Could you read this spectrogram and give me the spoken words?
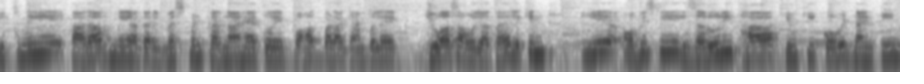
इतने तादाद में अगर इन्वेस्टमेंट करना है तो एक बहुत बड़ा गैम्बल है, एक जुआ सा हो जाता है। लेकिन ये ऑब्वियसली ज़रूरी था क्योंकि कोविड 19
